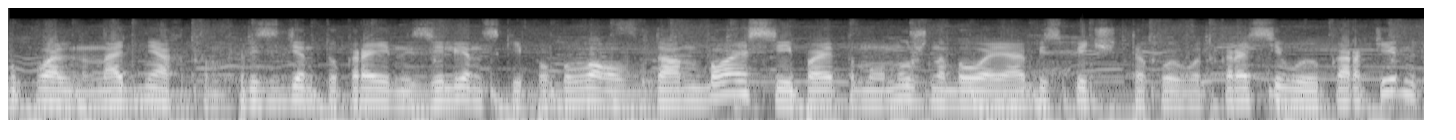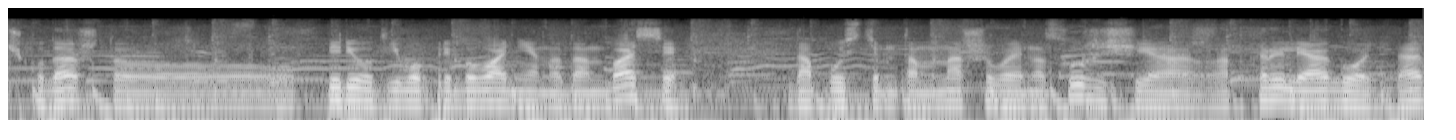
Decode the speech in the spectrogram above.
буквально на днях там президент Украины Зеленский побывал в Донбассе, и поэтому нужно было обеспечить такую вот красивую картиночку, да, что в период его пребывания на Донбассе допустим, там наши военнослужащие открыли огонь, да.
